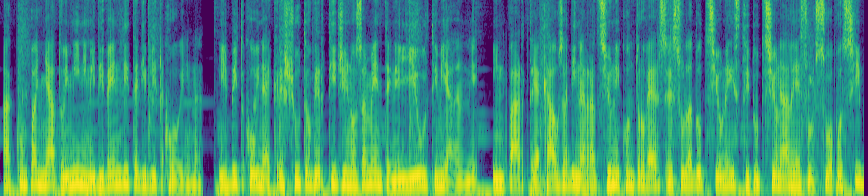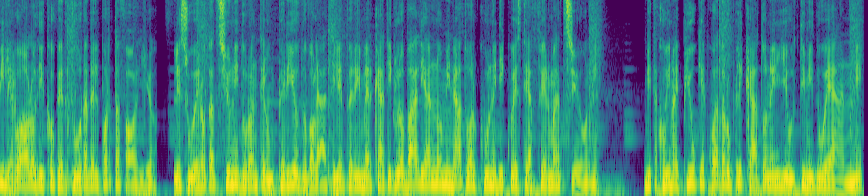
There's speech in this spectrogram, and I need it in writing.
accompagnato i minimi di vendite di Bitcoin. Il Bitcoin è cresciuto vertiginosamente negli ultimi anni, in parte a causa di narrazioni controverse sull'adozione istituzionale e sul suo possibile ruolo di copertura del portafoglio. Le sue rotazioni durante un periodo volatile per i mercati globali hanno minato alcune di queste affermazioni. Bitcoin è più che quadruplicato negli ultimi due anni,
